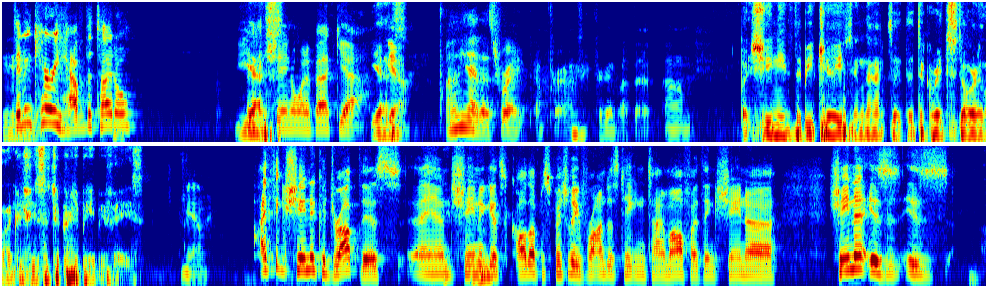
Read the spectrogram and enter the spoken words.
Hmm. Didn't Kairi have the title? yes, And Shayna won it back. Yeah. yes, Yeah. Oh yeah, that's right. I I forgot about that. Um, but she needs to be chasing. That's a that's a great storyline because she's such a great baby face. yeah. I think Shayna could drop this, and Shayna Mhm. gets called up, especially if Ronda's taking time off. I think Shayna, Shayna is is. uh,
